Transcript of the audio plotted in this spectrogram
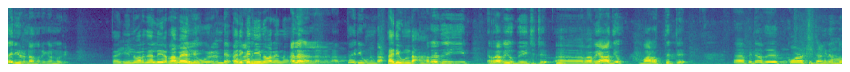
തരിയുരുണ്ടാന്ന് പറയും കണ്ണൂര്. തരി എന്ന് പറഞ്ഞാൽ റവയല്ലേ? അല്ലേ തരിക്കഞ്ഞി എന്ന് പറയുന്നത് തരി ഉണ്ട. തരി ഉണ്ട അതായത് ഈ റവ ഉപയോഗിച്ചിട്ട് റവ ആദ്യം വറുത്തിട്ട് പിന്നെ അത് കുഴച്ചിട്ട് അങ്ങനെ എന്തോ.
